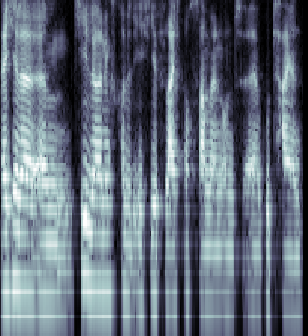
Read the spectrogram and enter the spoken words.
Welche ähm, Key Learnings konntet ihr hier vielleicht noch sammeln und äh, gut teilen?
